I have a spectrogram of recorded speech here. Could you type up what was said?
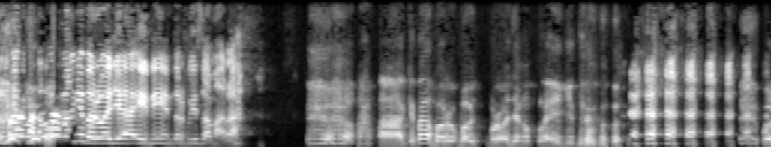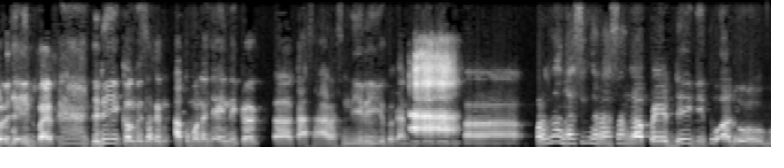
lu, emangnya baru aja ini interview Samara uh, kita baru, baru baru aja ngeplay gitu. baru aja invite. Jadi kalau misalkan aku mau nanya ini ke uh, Kak Sarah sendiri gitu kan. Uh, uh, uh. Uh, pernah nggak sih ngerasa nggak pede gitu? Aduh,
